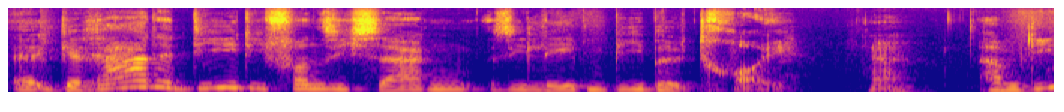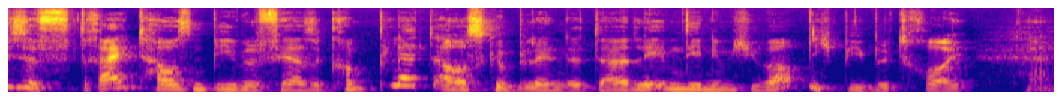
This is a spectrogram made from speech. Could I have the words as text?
äh, gerade die, die von sich sagen, sie leben bibeltreu. Ja. Haben diese 3000 Bibelverse komplett ausgeblendet. Da leben die nämlich überhaupt nicht bibeltreu. Ja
